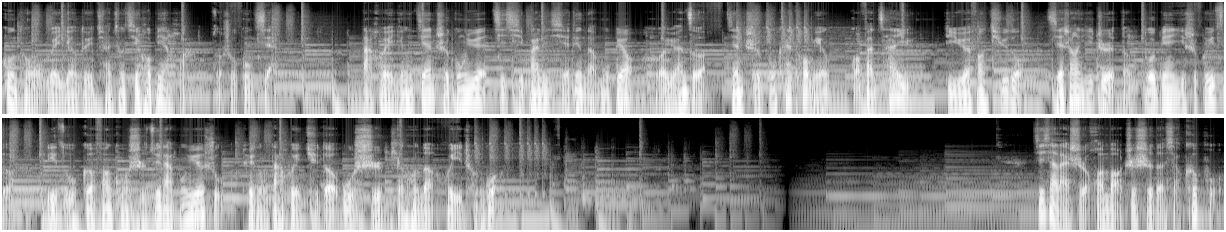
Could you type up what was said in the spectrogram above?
共同为应对全球气候变化作出贡献。大会应坚持公约及其巴黎协定的目标和原则，坚持公开透明、广泛参与、缔约方驱动、协商一致等多边议事规则，立足各方共识最大公约数，推动大会取得务实平衡的会议成果。接下来是环保知识的小科普。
